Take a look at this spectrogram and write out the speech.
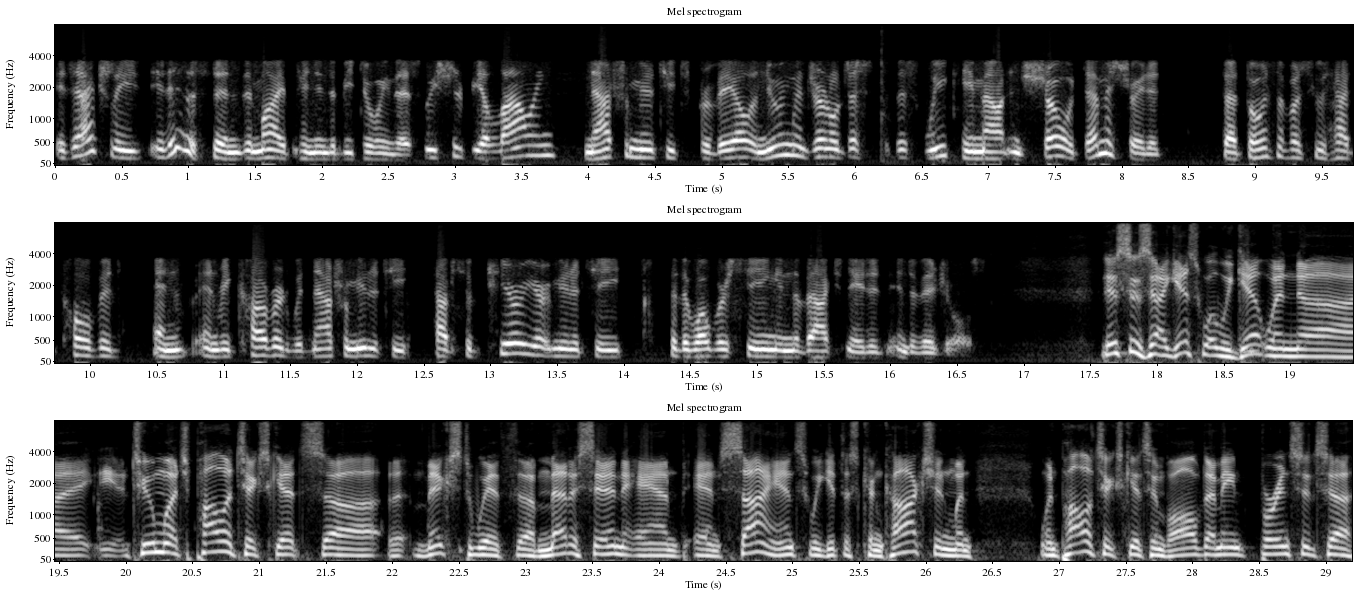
it's actually it is a sin, in my opinion, to be doing this. We should be allowing natural immunity to prevail. And New England Journal just this week came out and showed, demonstrated that those of us who had COVID and and recovered with natural immunity have superior immunity to the, what we're seeing in the vaccinated individuals. This is, I guess, what we get when uh, too much politics gets uh, mixed with uh, medicine and and science. We get this concoction when when politics gets involved. I mean, for instance, uh,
